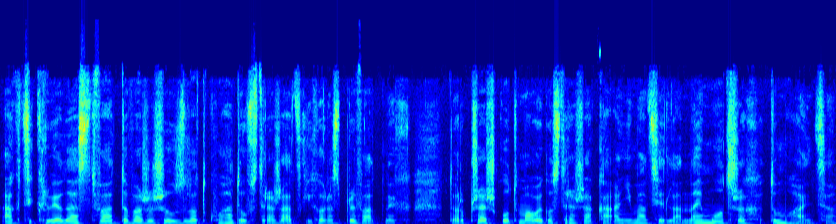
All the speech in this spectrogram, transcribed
Akcji krwiodawstwa towarzyszył zlot kładów strażackich oraz prywatnych, tor przeszkód małego strażaka, animacje dla najmłodszych dmuchańca.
